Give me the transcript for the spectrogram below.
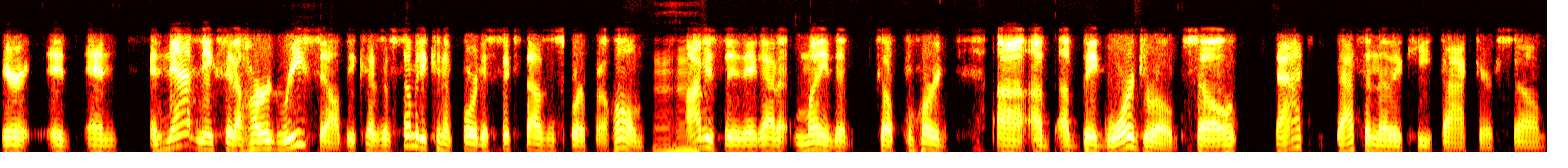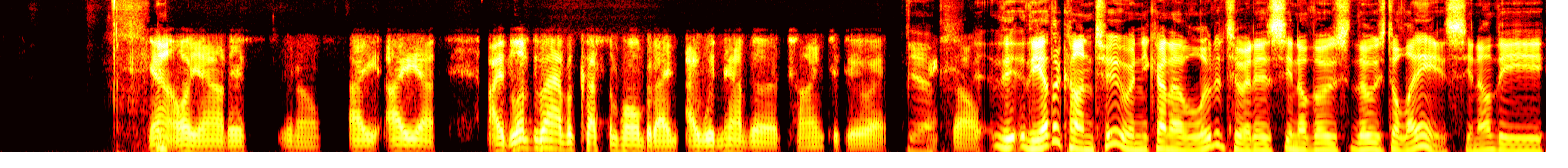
there it and and that makes it a hard resale because if somebody can afford a six thousand square foot home, Mhm. obviously they got money to to afford uh, a, a big wardrobe. So that that's another key factor. So yeah, oh yeah, there's you know I I uh, I'd love to have a custom home, but I I wouldn't have the time to do it. Yeah. So The, the other con too, and you kind of alluded to it, is you know those those delays. You know the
